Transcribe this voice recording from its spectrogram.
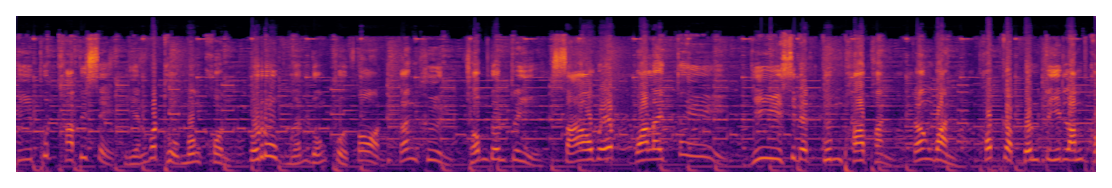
ธีพุทธาพิเศษเหรียญวัตถุมงคล รูปเหมือนหลวงปู่ต้อนกลางคืน ชมดนตรีซาวเวฟวาไรตี้21 กุมภาพันธ์กลางวัน พบกับดนตรีลำก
